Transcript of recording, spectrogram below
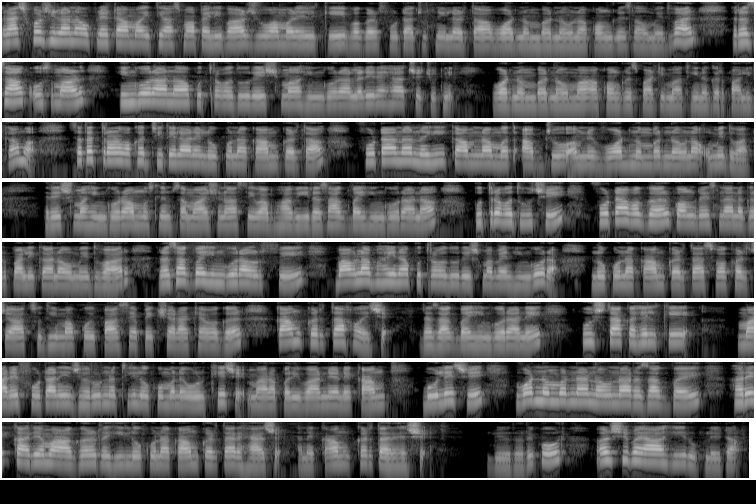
રાજકોટ જિલ્લાના ઉપલેટામાં ઇતિહાસમાં પહેલીવાર જોવા મળેલ કે વગર ફોટા ચૂંટણી લડતા વોર્ડ નંબર નવના કોંગ્રેસના ઉમેદવાર રઝાક ઓસમાણ હિંગોરાના પુત્રવધુ રેશમા હિંગોરા લડી રહ્યા છે ચૂંટણી. વોર્ડ નંબર નવમાં આ કોંગ્રેસ પાર્ટીમાંથી નગરપાલિકામાં સતત ત્રણ વખત જીતેલા અને લોકોના કામ કરતા ફોટાના નહીં કામના મત આપજો અમને વોર્ડ નંબર નવના ઉમેદવાર રેશમા હિંગોરા મુસ્લિમ સમાજના સેવાભાવી રઝાકભાઈ હિંગોરાના પુત્રવધુ છે. ફોટા વગર કોંગ્રેસના નગરપાલિકાના ઉમેદવાર રઝાકભાઈ હિંગોરા ઉર્ફે બાવલાભાઈના પુત્રવધુ રેશમાબેન હિંગોરા. લોકોના કામ કરતા સ્વખર્ચે આજ સુધીમાં કોઈ પાસે અપેક્ષા રાખ્યા વગર કામ કરતા હોય છે. રઝાકભાઈ હિંગોરાને પૂછતા કહેલ કે મારે ફોટાની જરૂર નથી, લોકો મને ઓળખે છે, મારા પરિવારને અને કામ બોલે છે. વોર્ડ નંબરના નવના રઝાકભાઈ હરેક કાર્યમાં આગળ રહી લોકોના કામ કરતા રહ્યા છે અને કામ કરતા રહેશે. બ્યુરો રિપોર્ટ અર્શીભાઈ આહિર ઉપલેટા.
